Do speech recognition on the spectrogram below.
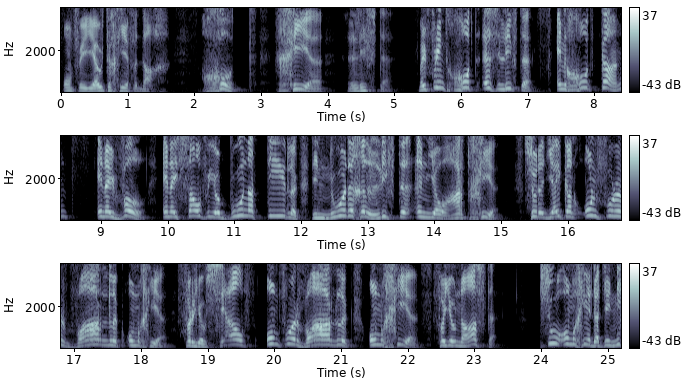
om vir jou te gee vandag. God gee liefde. My vriend, God is liefde en God kan en hy wil en hy sal vir jou bonatuurlik die nodige liefde in jou hart gee sodat jy kan onvoorwaardelik omgee vir jouself, onvoorwaardelik omgee vir jou naaste. So omgee dat jy nie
